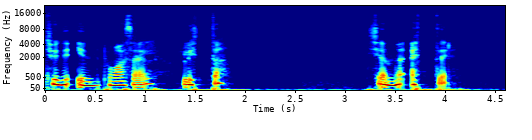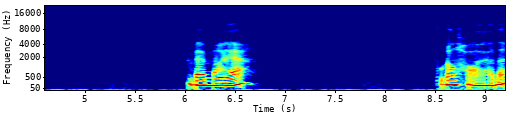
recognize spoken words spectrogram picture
tune inn på meg selv, lytte, kjenne etter Hvem er jeg? Hvordan har jeg det?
